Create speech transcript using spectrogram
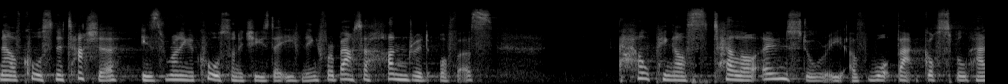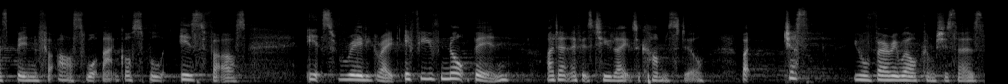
Now, of course, Natasha is running a course on a Tuesday evening for about a hundred of us helping us tell our own story of what that gospel has been for us, what that gospel is for us. It's really great. If you've not been, I don't know if it's too late to come still, but just, you're very welcome, she says.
